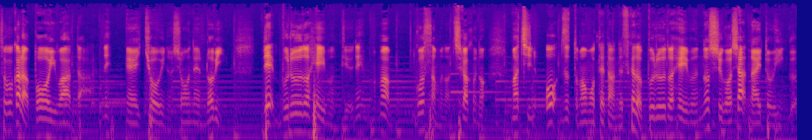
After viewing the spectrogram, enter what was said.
そこからボーイ・ワンダー、ねえー、脅威の少年ロビン。で、ブルードヘイブンっていうね、まあ、ゴッサムの近くの町をずっと守ってたんですけど、ブルードヘイブンの守護者、ナイトウィング。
